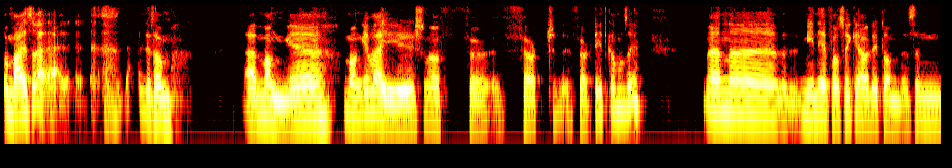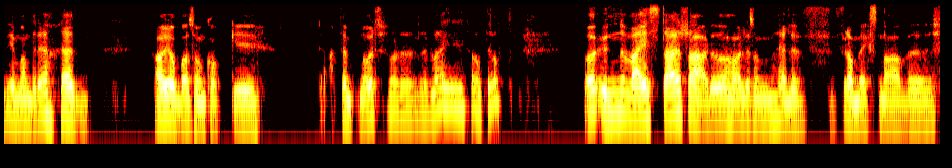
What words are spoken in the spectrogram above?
for meg så er det liksom Det er mange, mange veier som har fø- ført, ført dit, kan man si. Men uh, min innfallsvinkel er jo litt annerledes enn Jim André. Jeg har jobba som kokk i ja, 15 år, for det ble, alt i alt. Og underveis der så er det å ha liksom hele framveksten av uh,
